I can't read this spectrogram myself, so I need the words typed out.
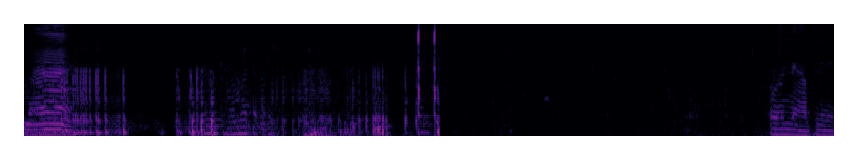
मा थांबाचं कडे कोण नाही आपले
